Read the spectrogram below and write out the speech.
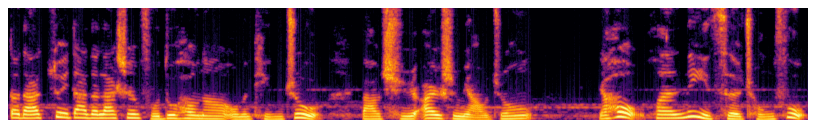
到达最大的拉伸幅度后呢，我们停住，保持二十秒钟，然后换另一侧重复，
